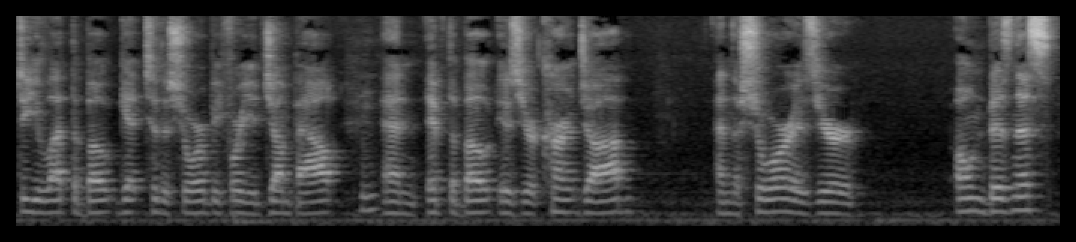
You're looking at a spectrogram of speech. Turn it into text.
do you let the boat get to the shore before you jump out? Mm-hmm. And if the boat is your current job, and the shore is your own business,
